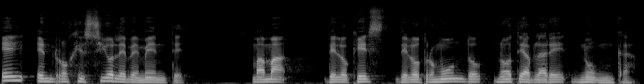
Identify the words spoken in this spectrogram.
Él enrojeció levemente. Mamá, de lo que es del otro mundo no te hablaré nunca.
